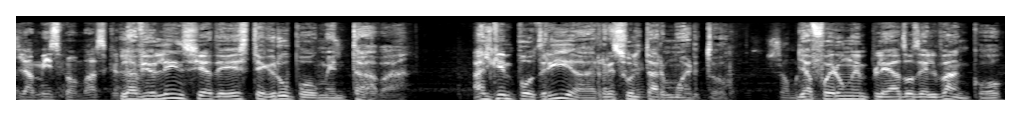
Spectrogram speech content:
La misma máscara. La violencia de este grupo aumentaba. Alguien podría resultar muerto, ya fuera un empleado del banco,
